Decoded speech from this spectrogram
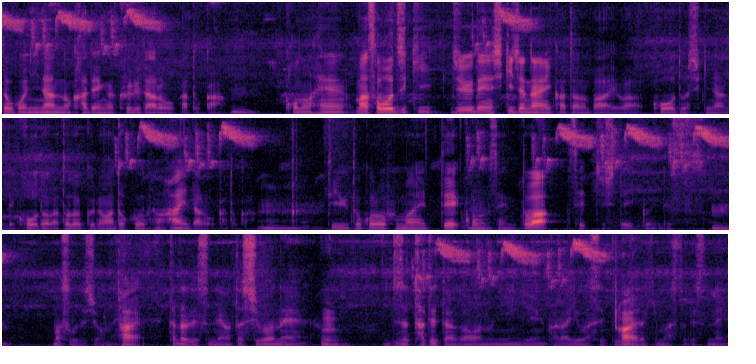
どこに何の家電が来るだろうかとか。うん。この辺まあ掃除機充電式じゃない方の場合はコード式なんでコードが届くのはどこの範囲だろうかとか。うん。っていうところを踏まえてコンセントは設置していくんです、うん。まあそうでしょうね、はい、ただですね私はねうん、実は建てた側の人間から言わせていただきますとですね、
